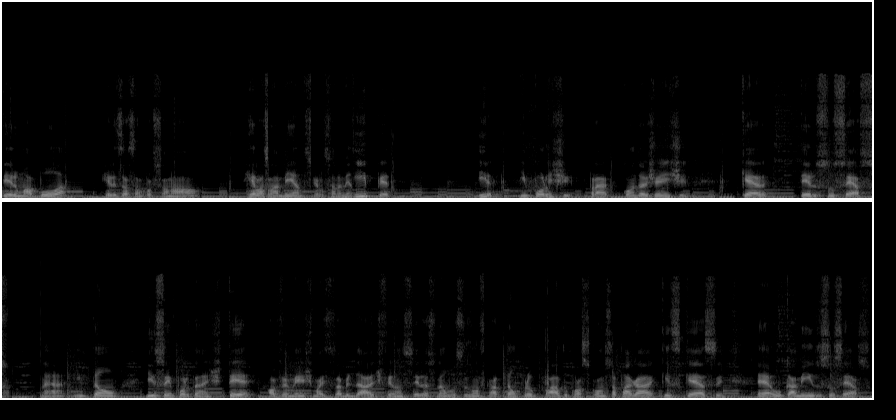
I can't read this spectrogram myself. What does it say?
ter uma boa realização profissional, relacionamentos, relacionamentos hiper, hiper importante para quando a gente quer ter sucesso, né? Então isso é importante ter, obviamente, mais estabilidade financeira, senão vocês vão ficar tão preocupados com as contas a pagar que esquece é o caminho do sucesso.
